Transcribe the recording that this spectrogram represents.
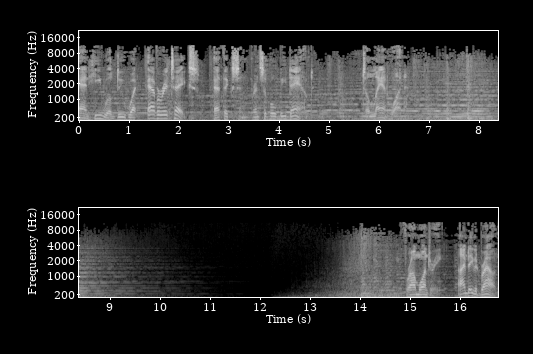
and he will do whatever it takes, ethics and principle be damned, to land one. From Wondery, I'm David Brown,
